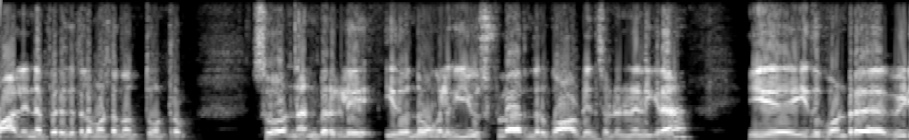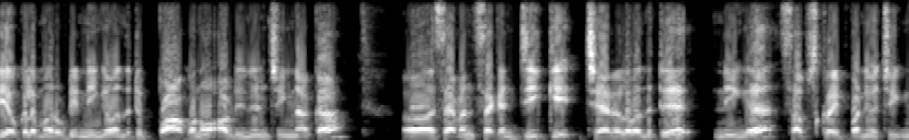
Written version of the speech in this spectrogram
பாலின பெருக்கத்தில் மட்டும்தான் தோன்றும். ஸோ நண்பர்களே இது வந்து உங்களுக்கு யூஸ்ஃபுல்லாக இருந்திருக்கும் அப்படின்னு சொல்லிட்டு நினைக்கிறேன். இது போன்ற வீடியோக்களை மறுபடியும் நீங்கள் வந்துட்டு பார்க்கணும் அப்படின்னு நினச்சிங்கனாக்கா செவன் செகண்ட் ஜிகே சேனலை வந்துட்டு நீங்கள் சப்ஸ்கிரைப் பண்ணி வச்சுக்கிங்க.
